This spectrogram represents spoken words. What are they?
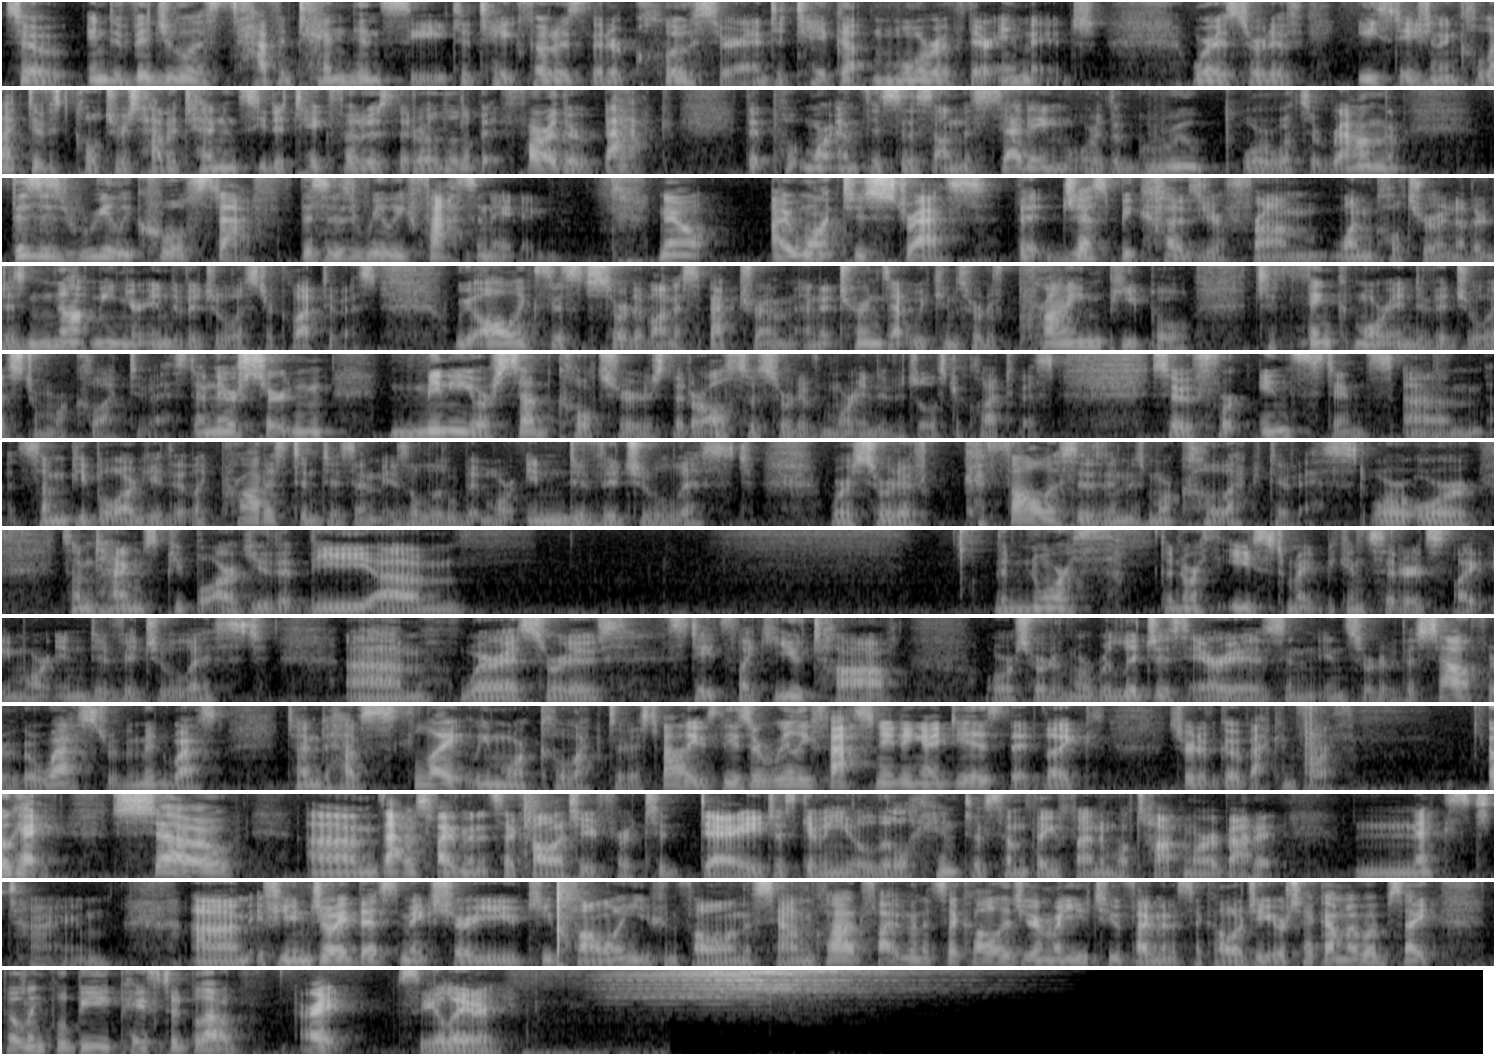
So individualists have a tendency to take photos that are closer and to take up more of their image. Whereas sort of East Asian and collectivist cultures have a tendency to take photos that are a little bit farther back, that put more emphasis on the setting or the group or what's around them. This is really cool stuff. This is really fascinating. Now, I want to stress that just because you're from one culture or another does not mean you're individualist or collectivist. We all exist sort of on a spectrum, and it turns out we can sort of prime people to think more individualist or more collectivist. And there are certain mini or subcultures that are also sort of more individualist or collectivist. So, for instance, um, some people argue that like Protestantism is a little bit more individualist, whereas sort of Catholicism is more collectivist. Or, or sometimes people argue that the um, the north, the northeast might be considered slightly more individualist, um, whereas sort of states like Utah or sort of more religious areas in, in sort of the south or the west or the midwest tend to have slightly more collectivist values. These are really fascinating ideas that like sort of go back and forth. Okay, so um, that was five minute psychology for today, just giving you a little hint of something fun, and we'll talk more about it next time. Um, if you enjoyed this, make sure you keep following. You can follow on the SoundCloud 5 Minute Psychology or my YouTube 5 Minute Psychology or check out my website. The link will be pasted below. All right, see you later.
